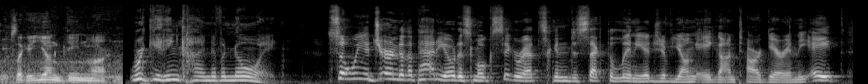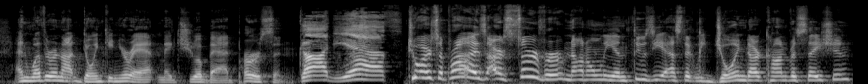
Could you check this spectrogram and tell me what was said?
Looks like a young Dean Martin. We're getting kind of annoyed. So we adjourned to the patio to smoke cigarettes and dissect the lineage of young Aegon Targaryen VIII and whether or not doinking your aunt makes you a bad person. God, yes. To our surprise, our server not only enthusiastically joined our conversation,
